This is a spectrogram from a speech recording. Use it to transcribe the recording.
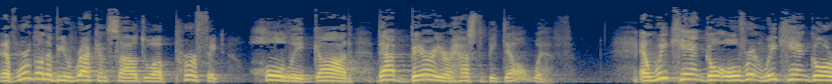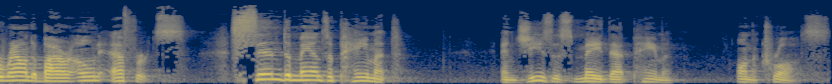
And if we're going to be reconciled to a perfect, holy God, that barrier has to be dealt with. And we can't go over it and we can't go around it by our own efforts. Sin demands a payment. And Jesus made that payment on the cross.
